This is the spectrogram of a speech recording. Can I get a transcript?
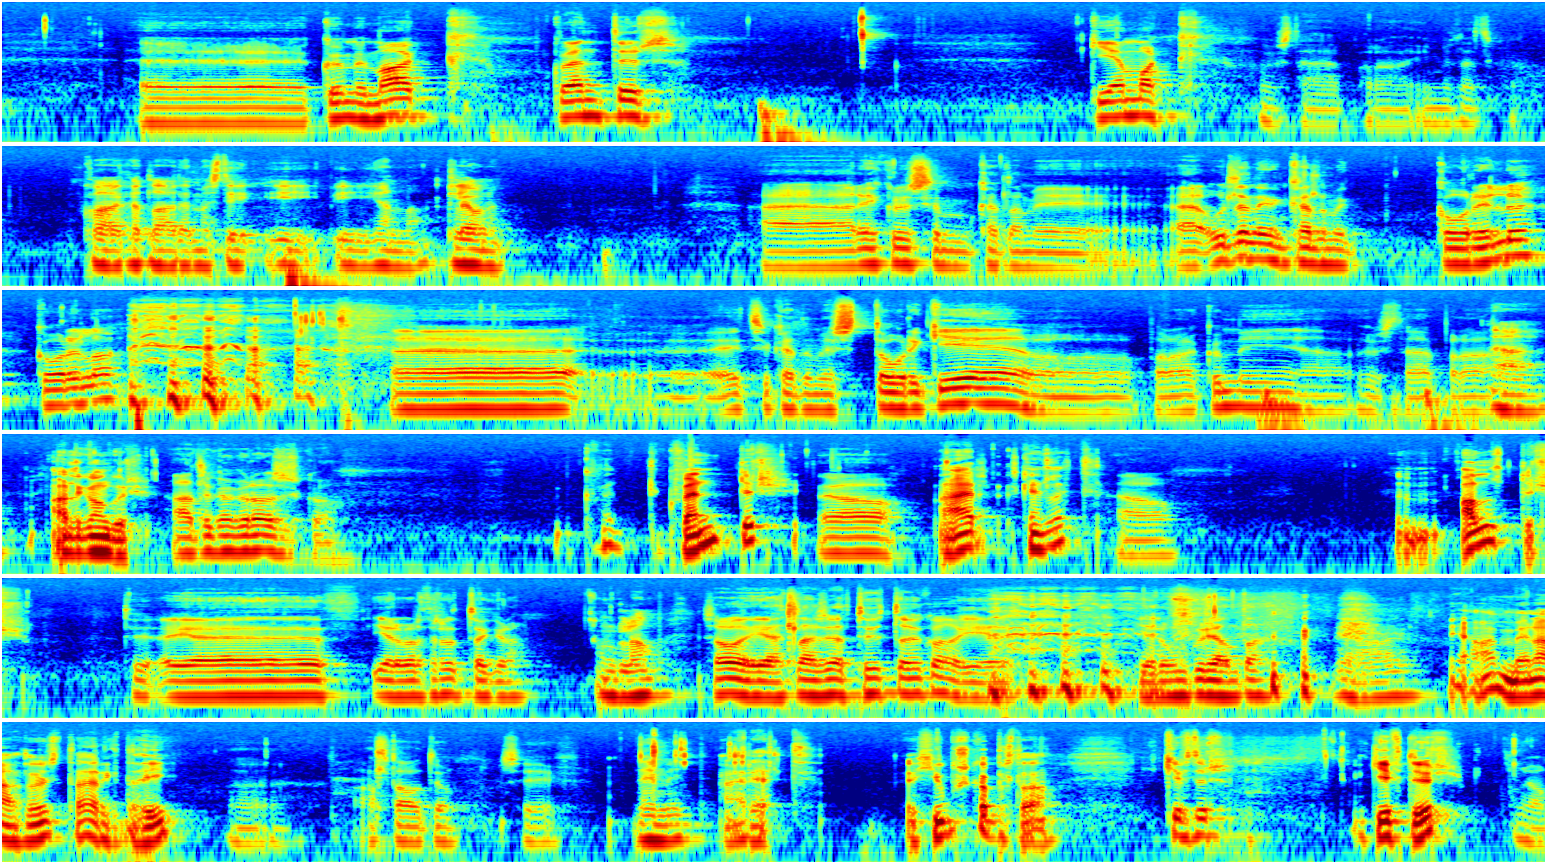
Uh, Gummi Mag Gvendur G-Mag þú veist það er bara ímyndilegt sko. hvað er kallað er mest í, í, í hérna kljónum það er einhverju sem kalla mig uh, útlendingin kalla mig Górillu Górilla uh, eitt sem kalla mig Stóri G og bara Gummi ja, þú veist það er bara Já, Allir gangur. allur gangur á þessu sko. Gvendur, já, það er skemmtilegt. já Um, aldur, ég, ég er að vera 30 ára unglam Sáðu, ég ætlaði að segja 20 og eitthvað ég, er- ég er ungur í anda. Já, já, ég meina, þú veist, það er ekkert að því. uh, Alltaf átjón, segi ég. Neymitt Það er rétt. Hjúpskapast það. Giftur. Giftur, Já,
